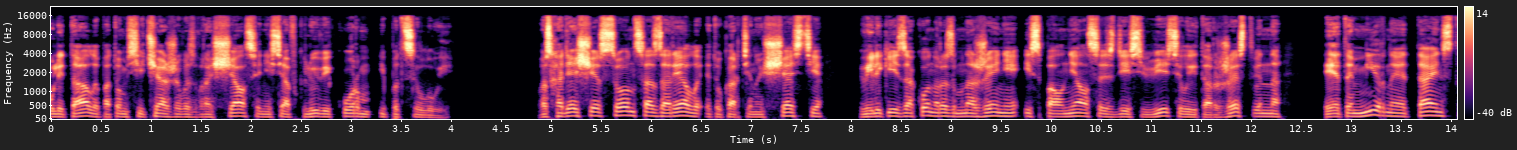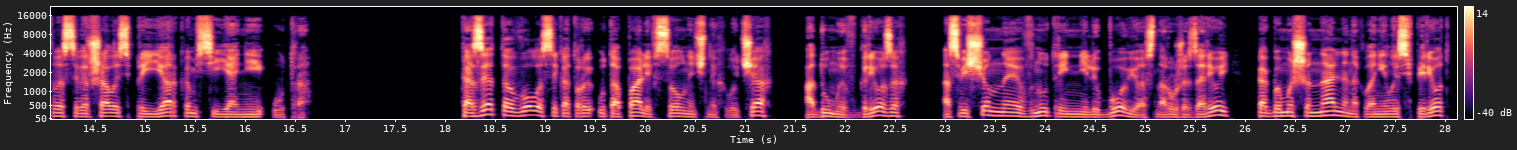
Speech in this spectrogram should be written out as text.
улетал и потом сейчас же возвращался, неся в клюве корм и поцелуи. Восходящее солнце озаряло эту картину счастья, великий закон размножения исполнялся здесь весело и торжественно, и это мирное таинство совершалось при ярком сиянии утра. Казетта, волосы которой утопали в солнечных лучах, а думы в грезах, освещенная внутренней любовью, а снаружи зарей, как бы машинально наклонилась вперед,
